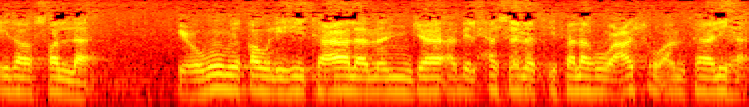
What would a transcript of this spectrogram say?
إذا صلى. بعموم قوله تعالى من جاء بالحسنة فله عشر أمثالها.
